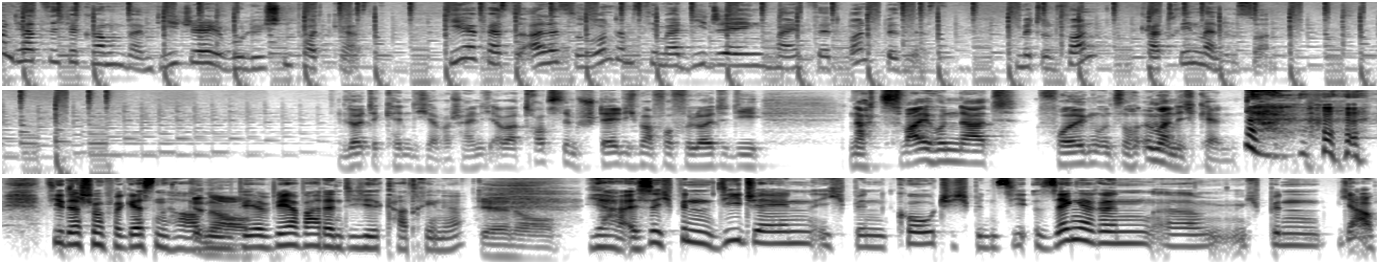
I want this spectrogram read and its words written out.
und herzlich willkommen beim DJ Revolution Podcast. Hier erfährst du alles rund ums Thema DJing, Mindset und Business. Mit und von Katrin Mendelssohn. Die Leute kennen dich ja wahrscheinlich, aber trotzdem stell dich mal vor für Leute, die nach 200 Folgen uns noch immer nicht kennen. die das schon vergessen haben. Genau. Wer, wer war denn die Katrin? Ja? Genau. ja, also ich bin DJ, ich bin Coach, ich bin Sängerin, ähm, ich bin ja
